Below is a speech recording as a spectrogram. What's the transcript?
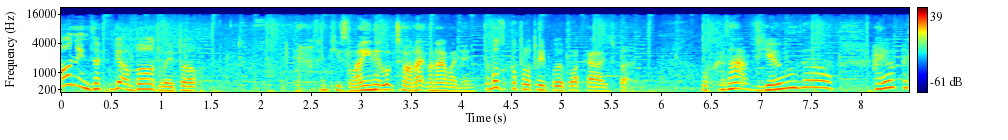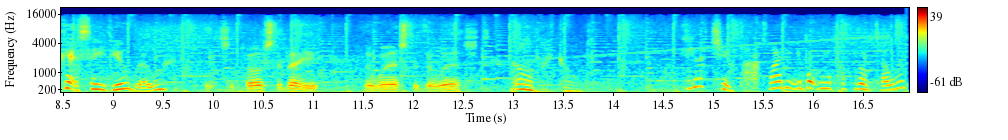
Awnings I can get on board with, but yeah, I think he's lying. It looked alright when I went in. There was a couple of people with black eyes, but look at that view though. I hope I get a sea view room. It's supposed to be the worst of the worst. Oh my god. You're a cheap ass. Why didn't you book me a proper hotel then?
